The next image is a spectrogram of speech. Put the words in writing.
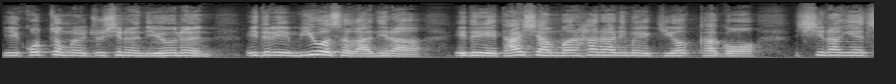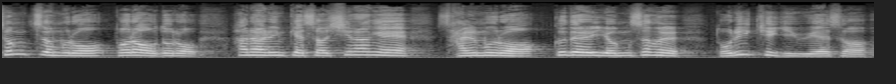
이 고통을 주시는 이유는 이들이 미워서가 아니라 이들이 다시 한번 하나님을 기억하고 신앙의 정점으로 돌아오도록 하나님께서 신앙의 삶으로 그들의 영성을 돌이키기 위해서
